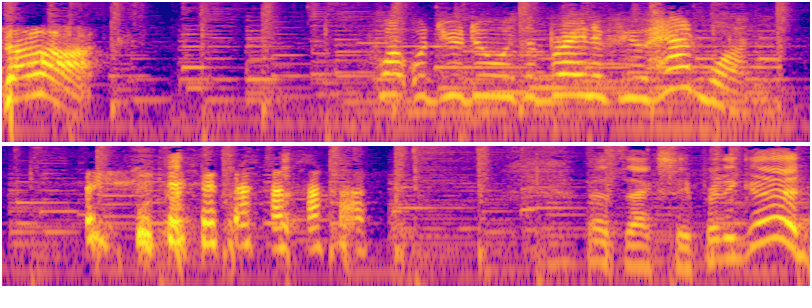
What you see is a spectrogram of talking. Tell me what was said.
dock. What would you do with a brain if you had one? That's actually pretty good.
